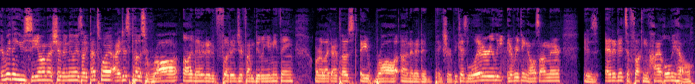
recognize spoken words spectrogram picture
everything you see on that shit anyways, like that's why I just post raw, unedited footage if I'm doing anything. Or like I post a raw, unedited picture because literally everything else on there is edited to fucking high holy hell.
